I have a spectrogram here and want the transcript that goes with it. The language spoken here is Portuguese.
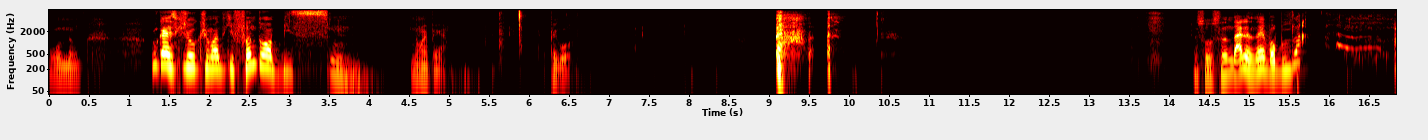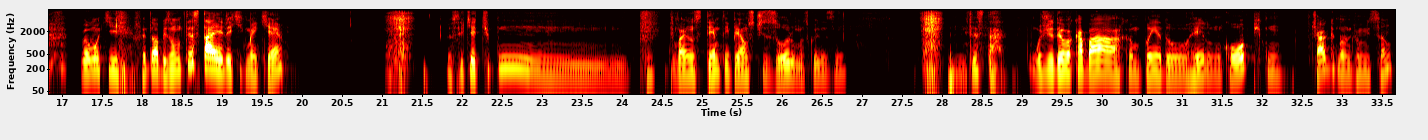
Ou não. Vou jogar esse jogo chamado aqui Phantom Abyss. Hum, não vai pegar. Pegou. Eu sou Sandálias, né? Vamos lá. Vamos aqui. Phantom Abyss. Vamos testar ele aqui, como é que é. Eu sei que é tipo um. Tu vai nos tempos, tem que pegar uns tesouros, umas coisas assim. Vamos testar. Hoje devo acabar a campanha do Halo no co-op com o Thiago, que tá na missão.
